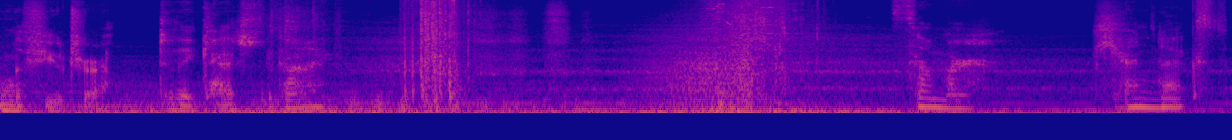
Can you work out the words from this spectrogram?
In the future, do they catch the guy? Summer, you're next.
